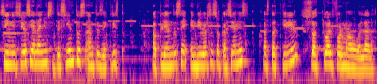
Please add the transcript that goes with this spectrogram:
se inició hacia el año 700 a.C ampliándose en diversas ocasiones hasta adquirir su actual forma ovalada.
